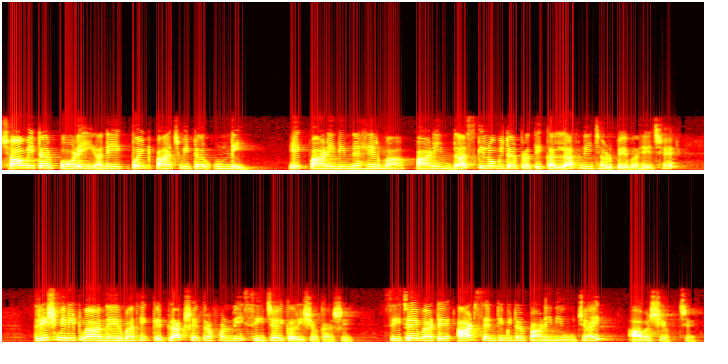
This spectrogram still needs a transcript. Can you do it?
છ મીટર પહોળી અને એક પોઈન્ટ પાંચ મીટર ઊંડી. એક પાણીની નહેરમાં પાણી દસ કિલોમીટર પ્રતિ કલાકની ઝડપે વહે છે. ત્રીસ મિનિટમાં આ નહેરમાંથી કેટલા ક્ષેત્રફળની સિંચાઈ કરી શકાશે. સિંચાઈ માટે આઠ સેન્ટીમીટર પાણીની ઊંચાઈ આવશ્યક છે.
